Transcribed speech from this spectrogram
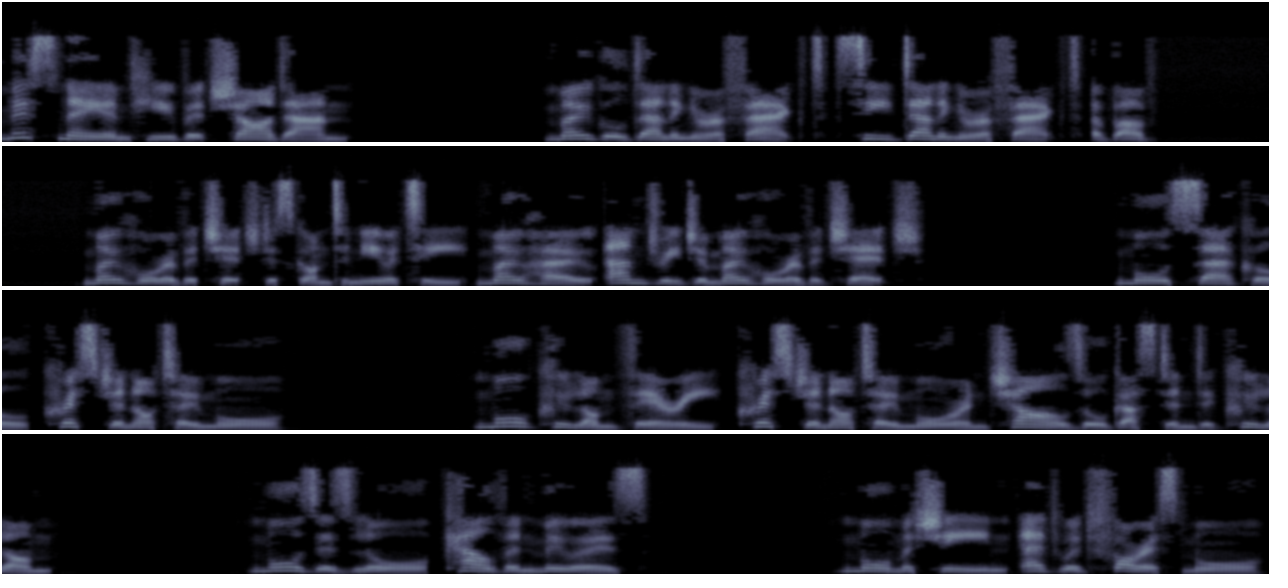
Misne and Hubert Chardin. Mögel-Dellinger effect, see Dellinger effect, above Mohorovičić discontinuity, Moho, Andrija Mohorovičić Mohr's circle, Christian Otto Mohr, Mohr Coulomb theory, Christian Otto Mohr and Charles Augustin de Coulomb. Moore's law, Calvin Mooers Moore machine, Edward Forrest Moore,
